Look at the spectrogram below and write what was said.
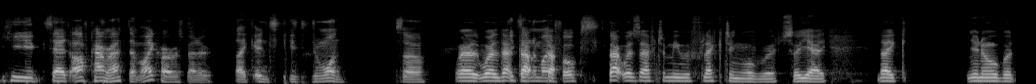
he said off camera that my car was better, like in season one. So Well, well, that that, that, in mind, that, folks. that was after me reflecting over it. So yeah, like, you know, but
